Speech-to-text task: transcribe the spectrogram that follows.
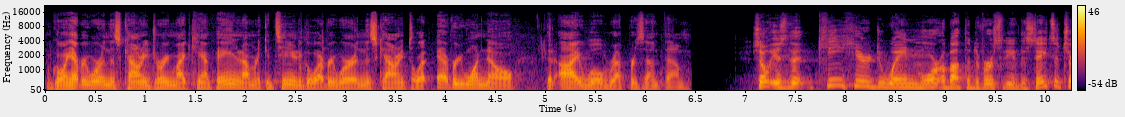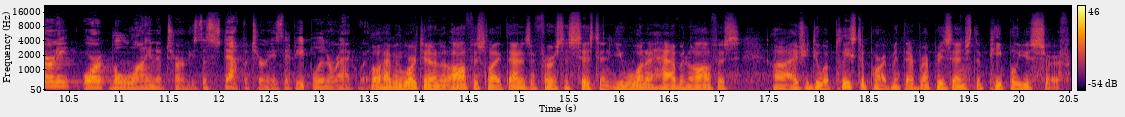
I'm going everywhere in this county during my campaign, and I'm going to continue to go everywhere in this county to let everyone know that I will represent them. So, is the key here, Duane, more about the diversity of the state's attorney or the line attorneys, the staff attorneys that people interact with? Well, having worked in an office like that as a first assistant, you want to have an office, uh, as you do a police department, that represents the people you serve.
